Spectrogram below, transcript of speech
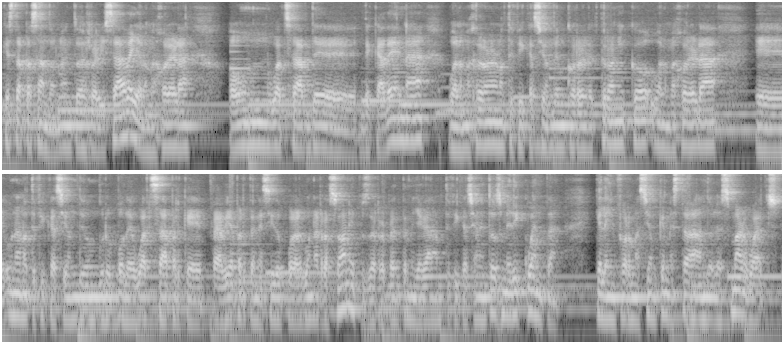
¿qué está pasando? ¿no? Entonces revisaba y a lo mejor era o un WhatsApp de, de, cadena, o a lo mejor era una notificación de un correo electrónico, o a lo mejor era eh, una notificación de un grupo de WhatsApp al que había pertenecido por alguna razón y pues de repente me llega la notificación. Entonces me di cuenta que la información que me estaba dando el smartwatch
